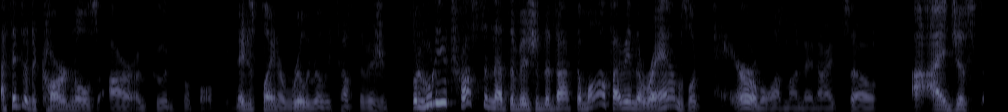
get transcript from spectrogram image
I think that the Cardinals are a good football team. They just play in a really really tough division. But who do you trust in that division to knock them off? I mean, the Rams look terrible on Monday night, so I, I just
